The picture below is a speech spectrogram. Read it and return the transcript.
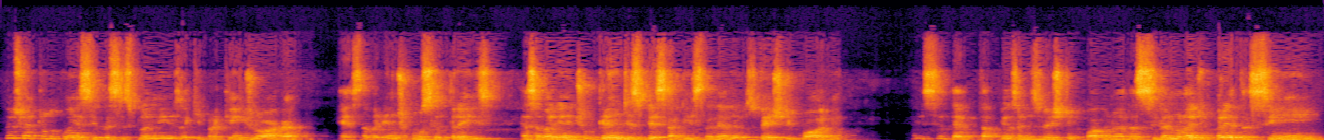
Então, já é tudo conhecido esses planinhos aqui para quem joga essa variante com C3. Essa variante, o grande especialista dela é o Sveshnikov. Você deve estar pensando, Sveshnikov não é da Siciliana, não é de preta? Sim,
